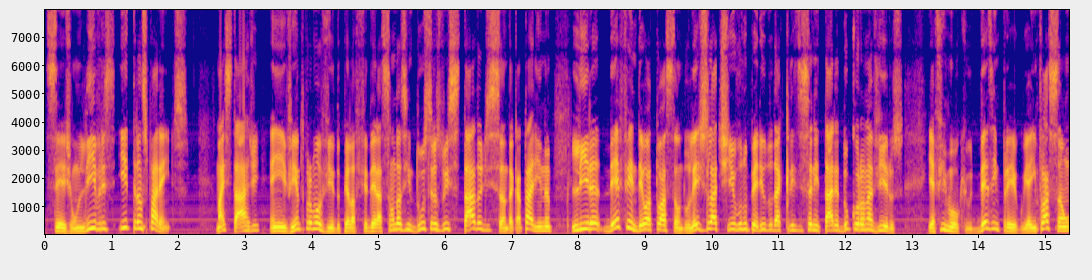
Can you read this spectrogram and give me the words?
sejam livres e transparentes. Mais tarde, em evento promovido pela Federação das Indústrias do Estado de Santa Catarina, Lira defendeu a atuação do legislativo no período da crise sanitária do coronavírus e afirmou que o desemprego e a inflação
